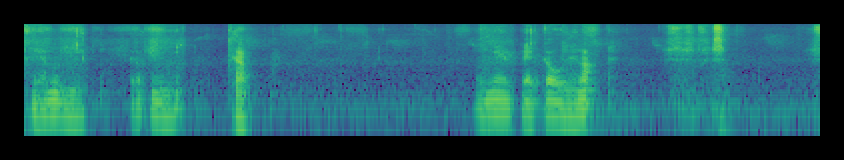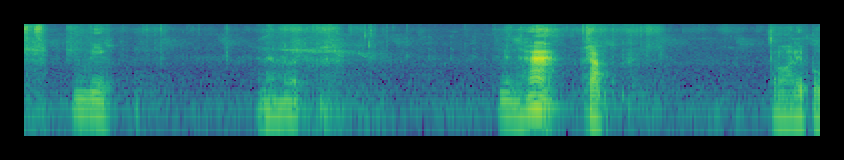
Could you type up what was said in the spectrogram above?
เสียมอีกกับนี่ครับโอ้แม่นแปดเก้าเลยเนาะเด็กนั่นเลย หนึ่งห้าครับต่อเลยปู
